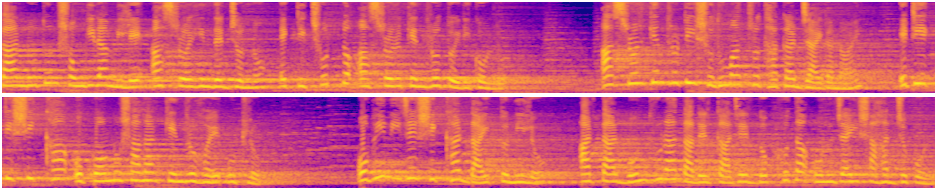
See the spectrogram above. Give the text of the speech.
তার নতুন সঙ্গীরা মিলে আশ্রয়হীনদের জন্য একটি ছোট্ট আশ্রয় কেন্দ্র তৈরি করল। আশ্রয় কেন্দ্রটি শুধুমাত্র থাকার জায়গা নয়, এটি একটি শিক্ষা ও কর্মশালার কেন্দ্র হয়ে উঠল। অভি নিজের শিক্ষার দায়িত্ব নিল আর তার বন্ধুরা তাদের কাজের দক্ষতা অনুযায়ী সাহায্য করল।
